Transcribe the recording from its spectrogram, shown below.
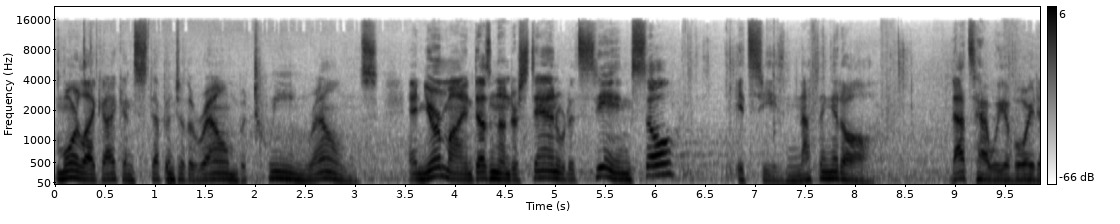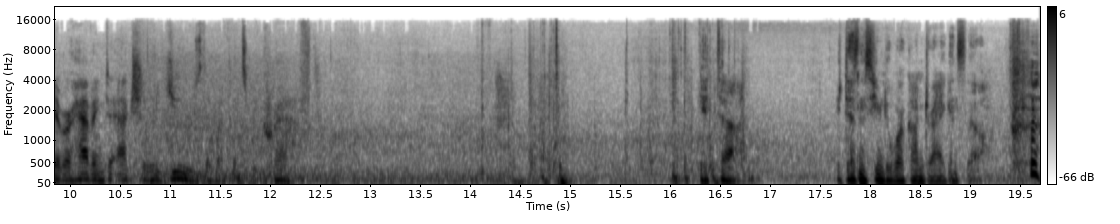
More like I can step into the realm between realms. And your mind doesn't understand what it's seeing, so it sees nothing at all. That's how we avoid ever having to actually use the weapons we craft. It, uh, it doesn't seem to work on dragons, though.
